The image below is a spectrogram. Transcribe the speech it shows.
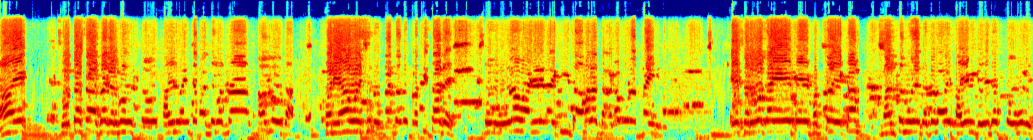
हा एक छोटासा असा गरबा उत्सव साहिलबाईंच्या माध्यमातून चालू होता. पण या वर्षी लोकांचा जो प्रतिसाद आहे तो एवढा वाढलेला आहे की इथं आम्हाला जागा मोडत नाही. हे सर्व काही ते फक्त एका माणसामुळे त्याचं नाव आहे सायन देवीदास चौगुले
